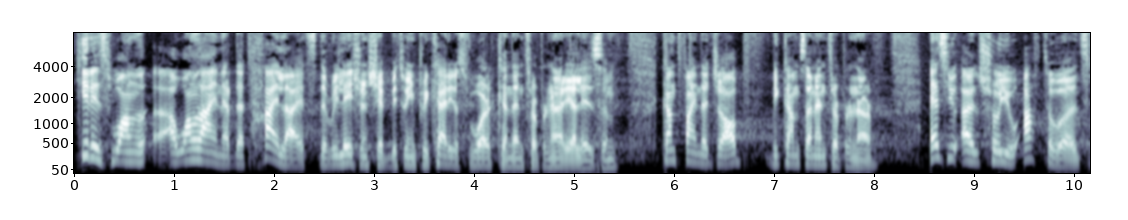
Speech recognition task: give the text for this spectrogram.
Here is one, a one liner that highlights the relationship between precarious work and entrepreneurialism. Can't find a job, becomes an entrepreneur. As you, I'll show you afterwards,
